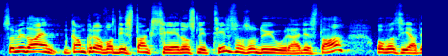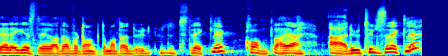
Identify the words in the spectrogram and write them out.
Som vi da enten kan prøve å distansere oss litt til, sånn som du gjorde her i stad. Og si at jeg registrerer at jeg får tanken om at jeg er utilstrekkelig, kontra jeg er utilstrekkelig.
